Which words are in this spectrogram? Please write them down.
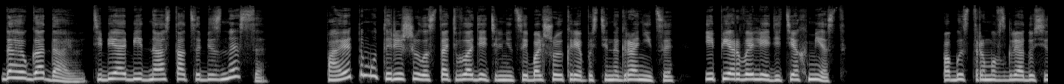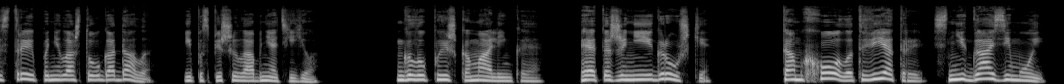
Дай угадаю, тебе обидно остаться без Несса? Поэтому ты решила стать владетельницей большой крепости на границе и первой леди тех мест. По быстрому взгляду сестры поняла, что угадала, и поспешила обнять ее. «Глупышка маленькая, это же не игрушки. Там холод, ветры, снега зимой.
